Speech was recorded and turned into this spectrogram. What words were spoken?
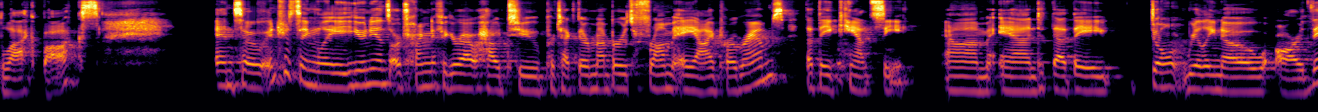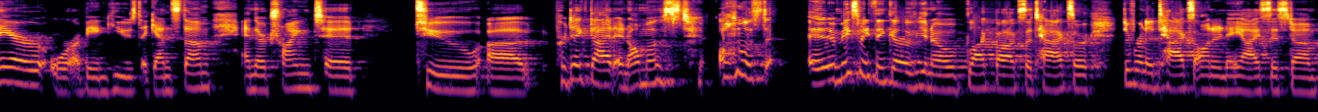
Black Box. And so, interestingly, unions are trying to figure out how to protect their members from AI programs that they can't see um, and that they don't really know are there or are being used against them, and they're trying to to uh, predict that and almost almost it makes me think of you know black box attacks or different attacks on an AI system.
